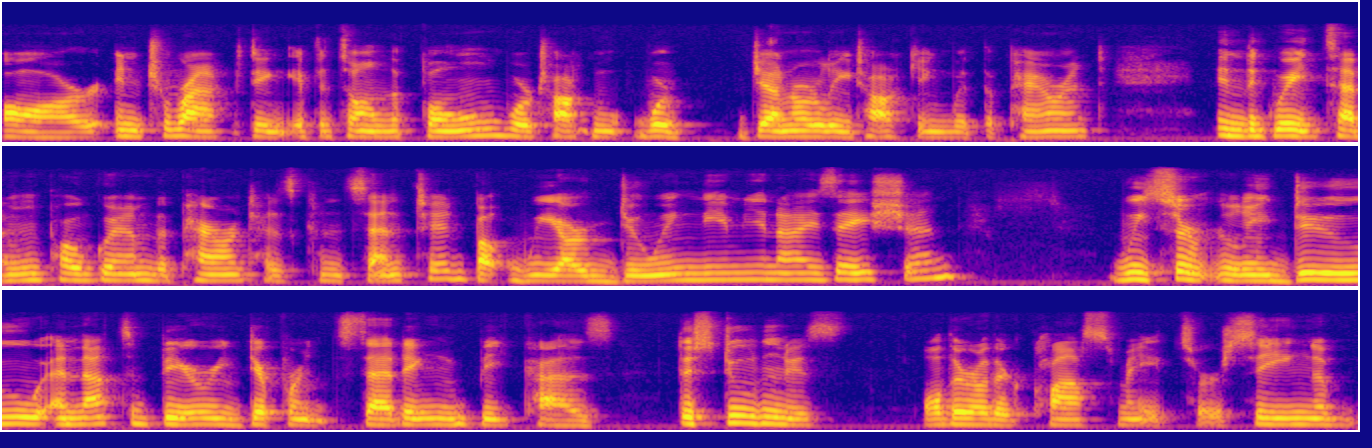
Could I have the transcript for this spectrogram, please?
are interacting, if it's on the phone, we're talking, we're generally talking with the parent. In the grade seven program, the parent has consented, but we are doing the immunization. We certainly do, and that's a very different setting because the student is, all their other classmates are seeing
